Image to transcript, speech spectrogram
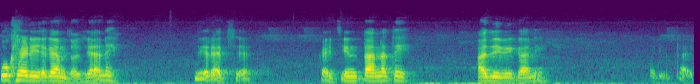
ઉખેડીએ કેમ તો છે નહીં. નિરાજ છે. કઈ ચિંતા નથી. આજીવિકાની. થાય.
